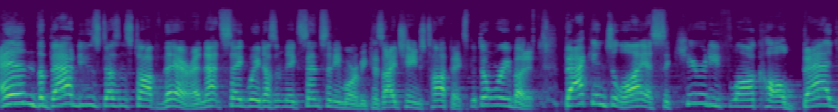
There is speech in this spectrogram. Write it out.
And the bad news doesn't stop there. And that segue doesn't make sense anymore because I changed topics, but don't worry about it. Back in July, a security flaw called bad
